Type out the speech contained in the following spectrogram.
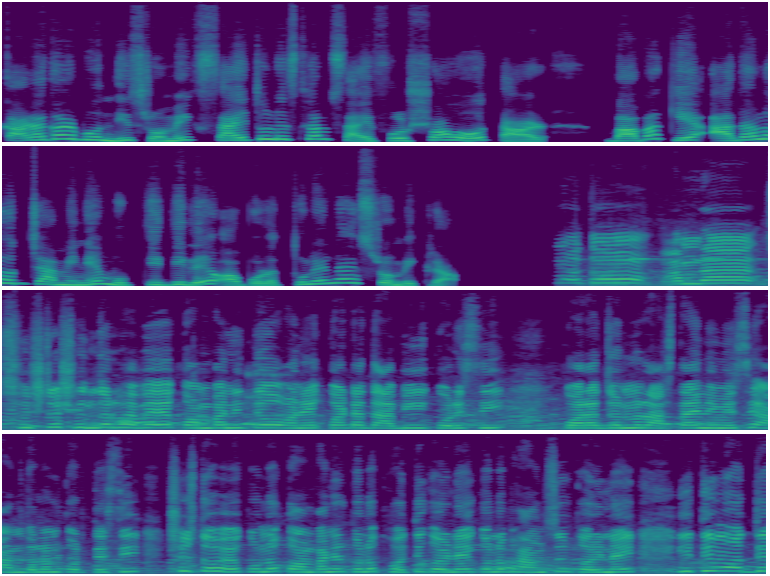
কারাগার বন্দি শ্রমিক সাইতুল ইসলাম সাইফুল সহ তার বাবাকে আদালত জামিনে মুক্তি দিলে অবরোধ তুলে নেয় শ্রমিকরা। মতো আমরা সুষ্ঠু সুন্দরভাবে কোম্পানিতেও অনেক কয়টা দাবি করেছি, করার জন্য রাস্তায় নেমেছি, আন্দোলন করতেছি। সুস্থভাবে কোনো কোম্পানির কোনো ক্ষতি করি নাই, কোনো ভাঙচুর করি নাই। ইতিমধ্যে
